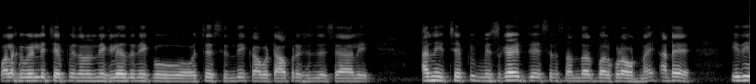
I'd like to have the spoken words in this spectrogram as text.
వాళ్ళకి వెళ్ళి చెప్పిన నీకు లేదు నీకు వచ్చేసింది కాబట్టి ఆపరేషన్ చేసేయాలి అని చెప్పి మిస్గైడ్ చేసిన సందర్భాలు కూడా ఉన్నాయి. అంటే ఇది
